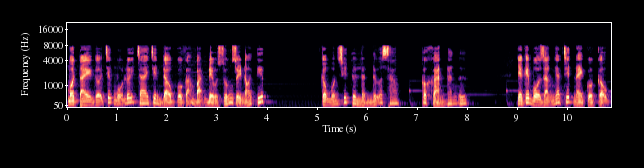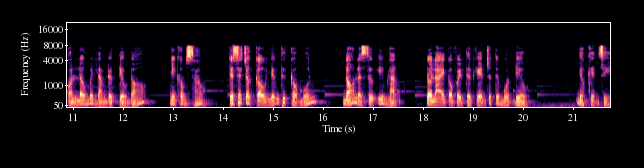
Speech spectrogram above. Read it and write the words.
Một tay gỡ chiếc mũ lưỡi chai trên đầu của gã bạn đều xuống rồi nói tiếp cậu muốn giết tôi lần nữa sao? Có khả năng ư? Nhìn cái bộ dạng nhát chết này của cậu còn lâu mới làm được điều đó. Nhưng không sao, tôi sẽ cho cậu những thứ cậu muốn. Đó là sự im lặng. Đổi lại cậu phải thực hiện cho tôi một điều. Điều kiện gì?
